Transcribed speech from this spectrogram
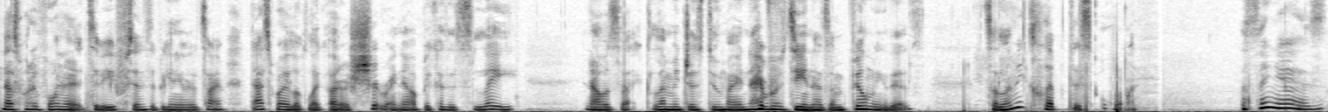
That's what I've wanted it to be since the beginning of the time. That's why I look like utter shit right now because it's late. And I was like, let me just do my night routine as I'm filming this. So let me clip this on. The thing is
